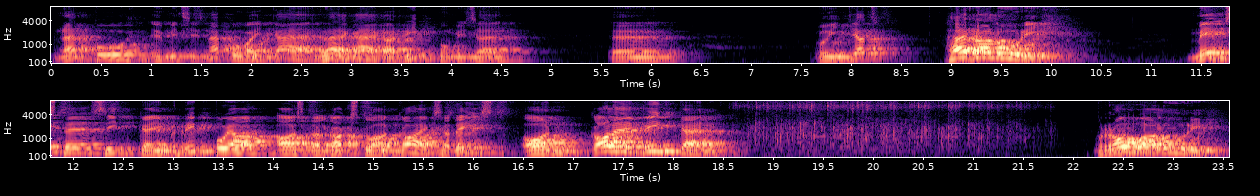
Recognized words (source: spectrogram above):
näpu, mitte siis näpu, vaid käe, ühe käega rippumise eh, võitjad. härra Luuri, meeste sitkeim rippuja aastal kaks tuhat kaheksateist on Kalev Vinkel. proua Luuri,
